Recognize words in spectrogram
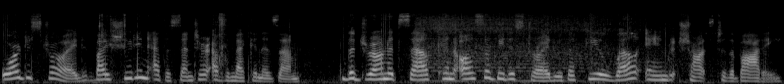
or destroyed by shooting at the center of the mechanism. The drone itself can also be destroyed with a few well-aimed shots to the body.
